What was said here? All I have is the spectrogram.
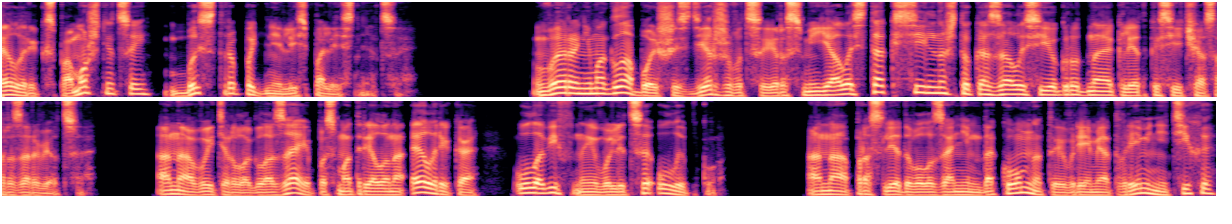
Элрик с помощницей быстро поднялись по лестнице. Вера не могла больше сдерживаться и рассмеялась так сильно, что казалось, ее грудная клетка сейчас разорвется. Она вытерла глаза и посмотрела на Элрика, уловив на его лице улыбку. Она проследовала за ним до комнаты, время от времени тихо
